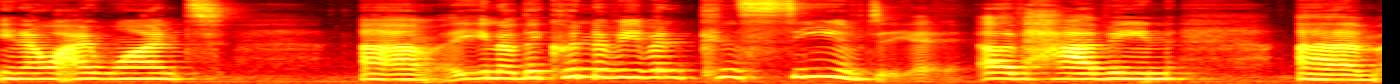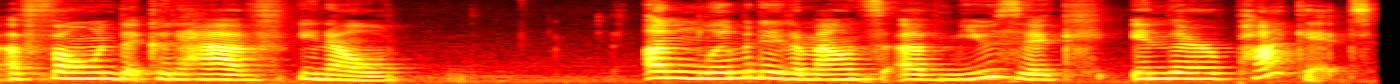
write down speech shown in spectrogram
you know, I want, um, you know, they couldn't have even conceived of having um, a phone that could have, you know, unlimited amounts of music in their pocket.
